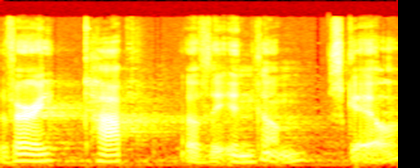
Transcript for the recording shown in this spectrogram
The very top of the income scale,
